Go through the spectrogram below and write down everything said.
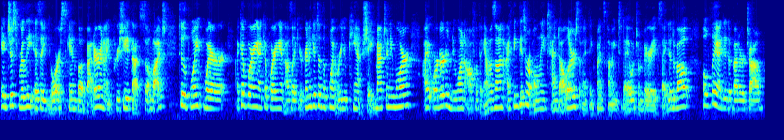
it just really is a your skin but better. And I appreciate that so much to the point where I kept wearing I kept wearing it. And I was like, you're gonna get to the point where you can't shade match anymore. I ordered a new one off of Amazon. I think these are only $10 and I think mine's coming today, which I'm very excited about. Hopefully I did a better job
